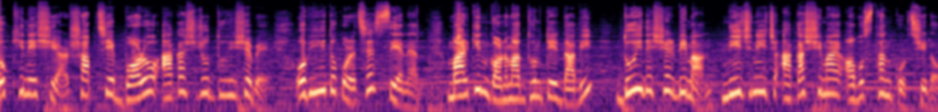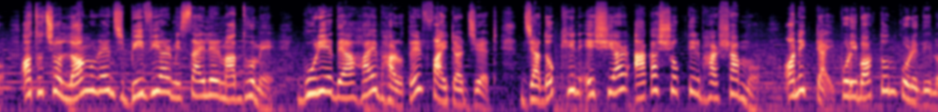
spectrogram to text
দক্ষিণ এশিয়ার সবচেয়ে বড় আকাশযুদ্ধ হিসেবে অভিহিত করেছে সিএনএন। মার্কিন গণমাধ্যমটির দাবি, দুই দেশের বিমান নিজ নিজ আকাশসীমায় অবস্থান করছিল, অথচ লং রেঞ্জ বিভিআর মিসাইলের মাধ্যমে গুড়িয়ে দেওয়া হয় ভারতের ফাইটার জেট, যা দক্ষিণ এশিয়ার আকাশ শক্তির ভারসাম্য অনেকটাই পরিবর্তন করে দিল।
